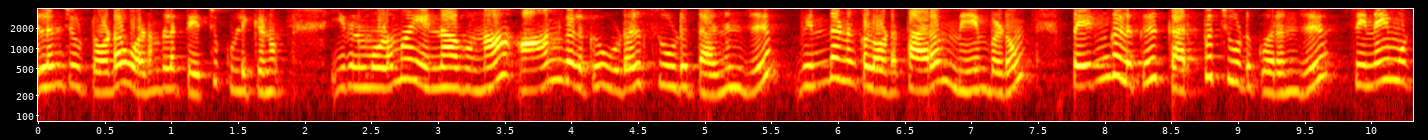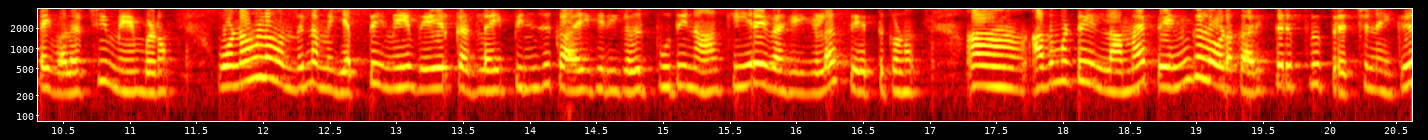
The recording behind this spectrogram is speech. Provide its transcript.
இளஞ்சூட்டோட உடம்புல தேய்ச்சி குளிக்கணும். இதன் மூலமாக என்ன ஆகும்னா ஆண்களுக்கு உடல் சூடு தணிஞ்சு விந்தணுக்களோட தரம் மேம்படும் பெண்களுக்கு கற்பச்சூடு குறைஞ்சு சினை முட்டை வளர்ச்சி மேம்படும். உணவில் வந்து நம்ம எப்பயுமே வேர்க்கடலை பிஞ்சு காய்கறிகள் புதினா கீரை வகைகளை சேர்த்துக்கணும். அது மட்டும் இல்லாமல் பெண்களோட கருத்தரிப்பு பிரச்சனைக்கு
